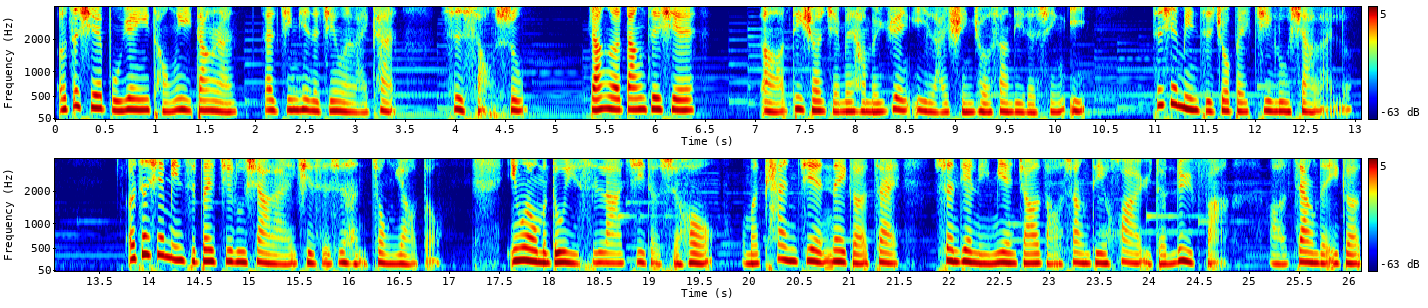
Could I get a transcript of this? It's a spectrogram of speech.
而这些不愿意同意，当然在今天的经文来看是少数。然而，当这些呃弟兄姐妹他们愿意来寻求上帝的心意，这些名字就被记录下来了。而这些名字被记录下来，其实是很重要的，因为我们读以斯拉记的时候，我们看见那个在圣殿里面教导上帝话语的律法啊，这样的一个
